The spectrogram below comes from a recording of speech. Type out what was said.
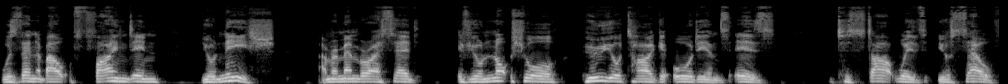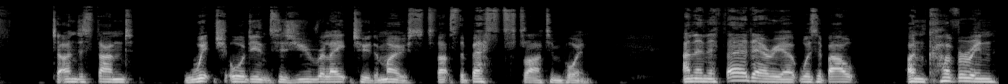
was then about finding your niche. And remember I said, if you're not sure who your target audience is, to start with yourself to understand which audiences you relate to the most. That's the best starting point. And then the third area was about uncovering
